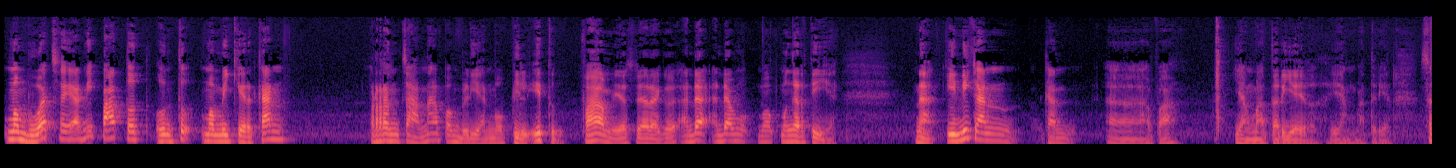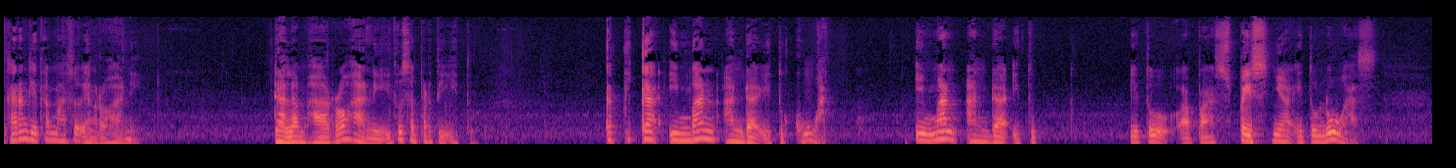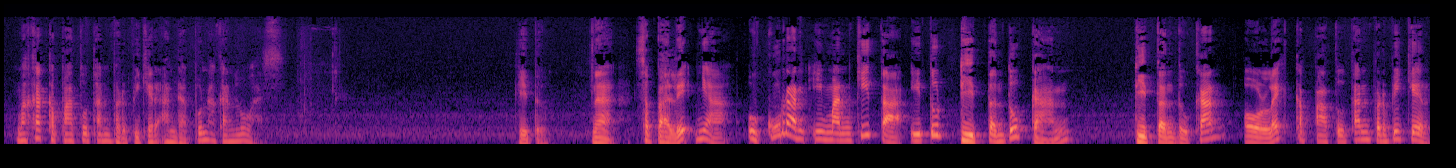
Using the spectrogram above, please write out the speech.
membuat saya ini patut untuk memikirkan rencana pembelian mobil itu. Paham ya saudara? Anda Anda mengerti ya? Nah, ini kan kan uh, apa? Yang material, yang material. Sekarang kita masuk yang rohani. Dalam hal rohani itu seperti itu ketika iman Anda itu kuat, iman Anda itu itu apa space-nya itu luas, maka kepatutan berpikir Anda pun akan luas. Gitu. Nah, sebaliknya ukuran iman kita itu ditentukan ditentukan oleh kepatutan berpikir.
